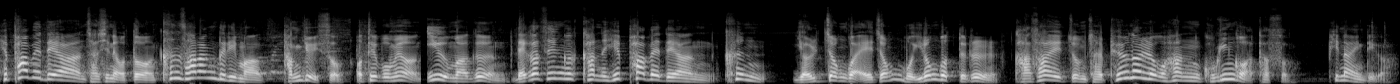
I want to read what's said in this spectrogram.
힙합에 대한 자신의 어떤 큰 사랑들이 막 담겨 있어. 어떻게 보면 이 음악은 내가 생각하는 힙합에 대한 큰 열정과 애정 뭐 이런 것들을 가사에 좀 잘 표현하려고 한 곡인 것 같았어. P90가.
